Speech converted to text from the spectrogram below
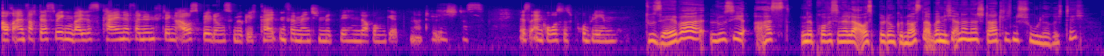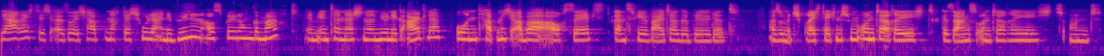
Auch einfach deswegen, weil es keine vernünftigen Ausbildungsmöglichkeiten für Menschen mit Behinderung gibt, natürlich. Das ist ein großes Problem. Du selber, Lucy, hast eine professionelle Ausbildung genossen, aber nicht an einer staatlichen Schule, richtig? Ja, richtig. Also ich habe nach der Schule eine Bühnenausbildung gemacht im International Munich Art Lab und habe mich aber auch selbst ganz viel weitergebildet. Also mit sprechtechnischem Unterricht, Gesangsunterricht und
